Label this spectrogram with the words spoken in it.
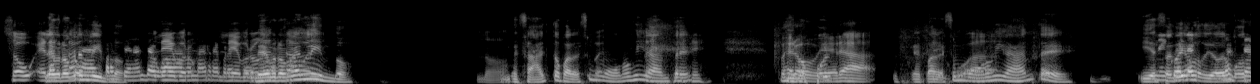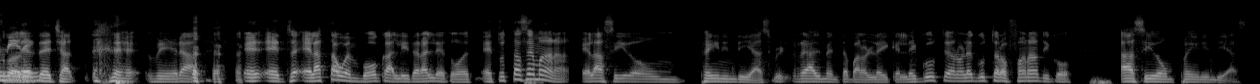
So, él LeBron estaba- es lindo. Lebron-. Lebron LeBron es lindo. No. Exacto, parece un Pues- mono gigante. Pero por- mira, Me parece un mono gigante. Y ese Nicole, día lo dio de mostrar. chat. Mira, él, él- ha estado en boca literal de todo. Esto esta semana, él ha sido un pain in the ass re- realmente para los Lakers. Les guste o no les guste a los fanáticos, ha sido un pain in the ass.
